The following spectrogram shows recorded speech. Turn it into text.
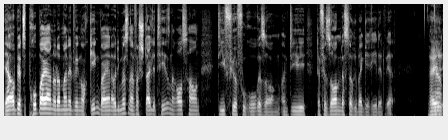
Ja, ob jetzt pro Bayern oder meinetwegen auch gegen Bayern, aber die müssen einfach steile Thesen raushauen, die für Furore sorgen und die dafür sorgen, dass darüber geredet wird. Weil Ja.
